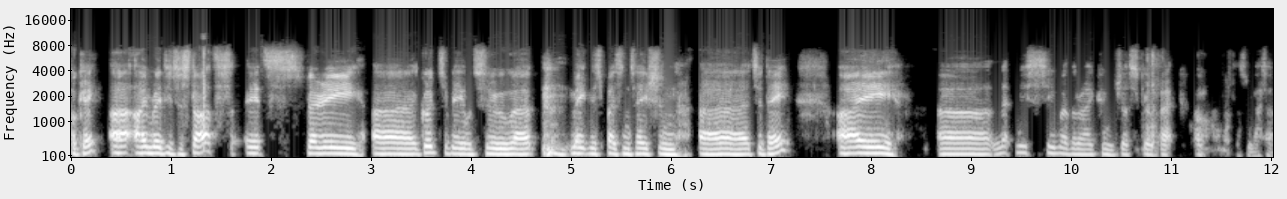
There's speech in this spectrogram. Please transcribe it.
Okay, uh, I'm ready to start. It's very uh, good to be able to uh, make this presentation uh, today. I uh, let me see whether I can just go back. Oh, it doesn't matter.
